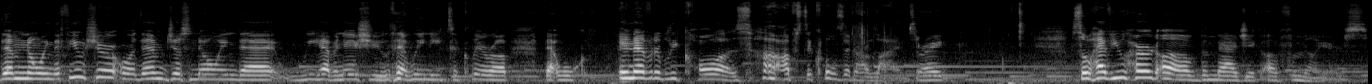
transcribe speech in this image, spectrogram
them knowing the future or them just knowing that we have an issue that we need to clear up that will inevitably cause obstacles in our lives, right? So, have you heard of the magic of familiars?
